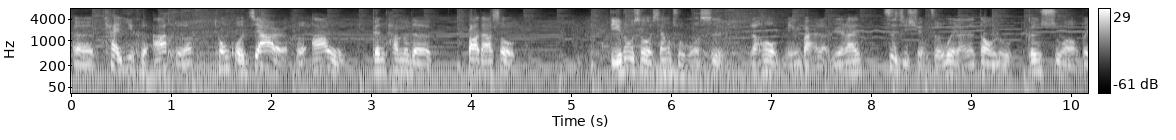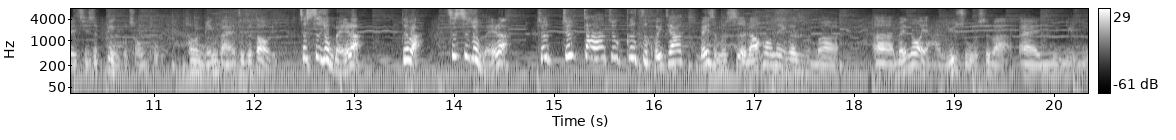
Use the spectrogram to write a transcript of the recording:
呃太一和阿和通过加尔和阿五跟他们的八达兽迪路兽相处模式，然后明白了原来自己选择未来的道路跟数码宝贝其实并不冲突，他们明白这个道理，这事就没了，对吧？这事就没了，就就大家就各自回家，没什么事。然后那个什么，呃，梅诺亚女主是吧？哎，女女女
